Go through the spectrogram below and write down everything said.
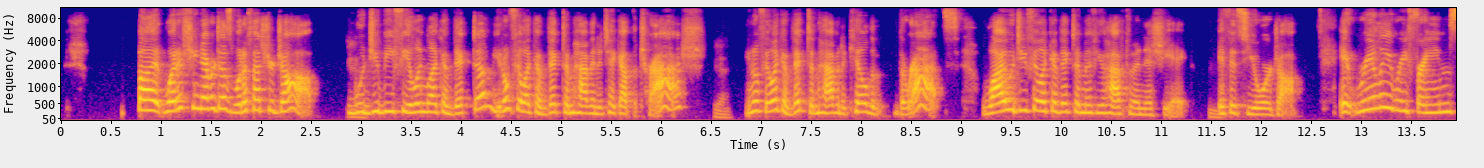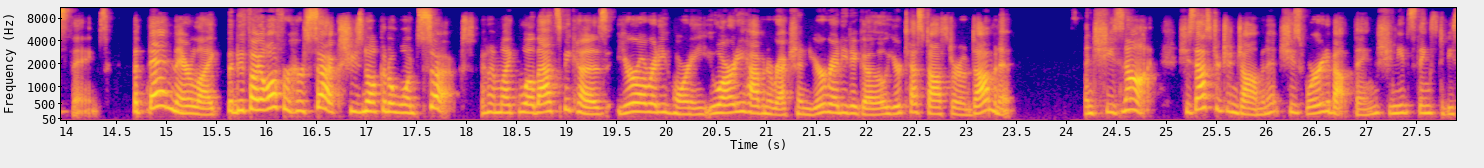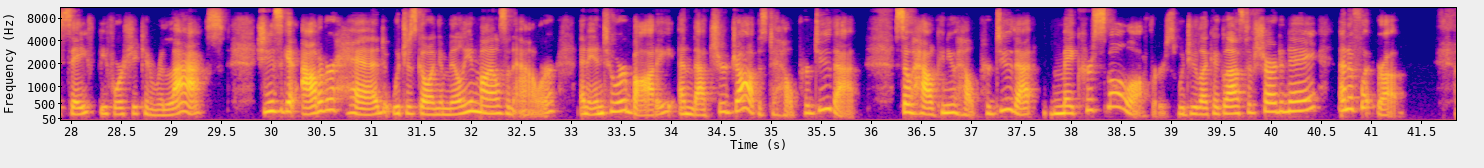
But what if she never does? What if that's your job? Yeah. Would you be feeling like a victim? You don't feel like a victim having to take out the trash. Yeah. You don't feel like a victim having to kill the, the rats. Why would you feel like a victim if you have to initiate, mm-hmm. if it's your job? It really reframes things. But then they're like, but if I offer her sex, she's not going to want sex. And I'm like, well, that's because you're already horny. You already have an erection. You're ready to go. You're testosterone dominant. And she's not. She's estrogen dominant. She's worried about things. She needs things to be safe before she can relax. She needs to get out of her head, which is going a million miles an hour, and into her body. And that's your job is to help her do that. So, how can you help her do that? Make her small offers. Would you like a glass of Chardonnay and a foot rub?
